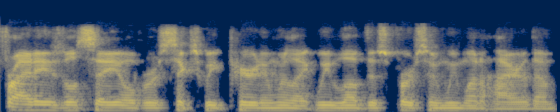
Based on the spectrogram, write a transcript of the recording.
Fridays, we'll say over a six week period, and we're like, we love this person, we want to hire them.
